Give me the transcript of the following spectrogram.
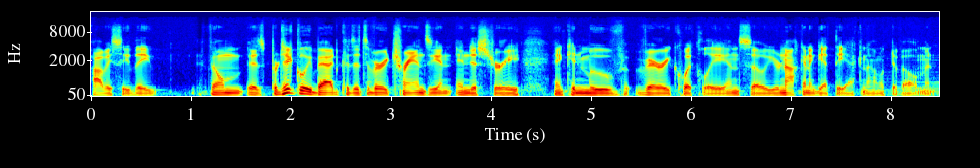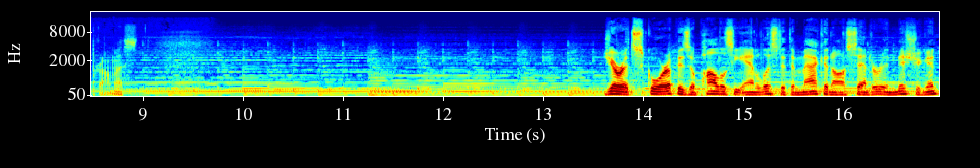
obviously, they film is particularly bad because it's a very transient industry and can move very quickly. And so you're not going to get the economic development promised. Jarrett Skorup is a policy analyst at the Mackinac Center in Michigan.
